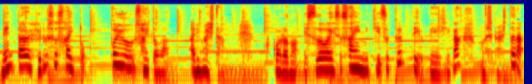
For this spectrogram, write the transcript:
メンタルヘルスサイトというサイトがありました。心の SOS サインに気づくっていうページがもしかしたら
